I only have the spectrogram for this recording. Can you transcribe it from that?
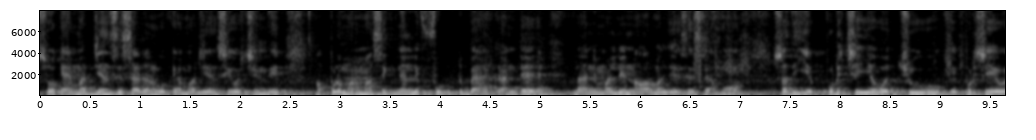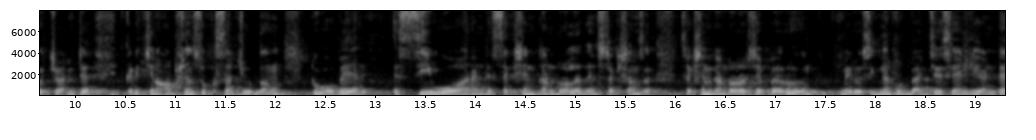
సో ఒక ఎమర్జెన్సీ సడన్గా ఒక ఎమర్జెన్సీ వచ్చింది. అప్పుడు మనం ఆ సిగ్నల్ని ఫుట్ బ్యాక్ అంటే దాన్ని మళ్ళీ నార్మల్ చేసేసాము. సో అది ఎప్పుడు చేయవచ్చు? ఎప్పుడు చేయవచ్చు అంటే ఇక్కడ ఇచ్చిన ఆప్షన్స్ ఒకసారి చూద్దాం. టు ఒబే ఎస్సీఓఆర్ అంటే section controller sections section controller చెప్పారు మీరు సిగ్నల్ ఫుడ్ బ్యాక్ చేసేయండి అంటే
